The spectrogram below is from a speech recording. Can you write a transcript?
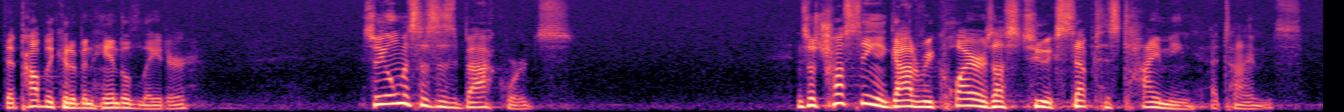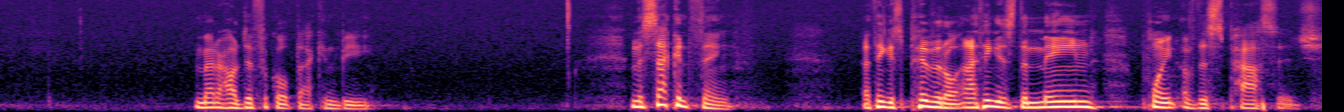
that probably could have been handled later. So he almost says this backwards. And so trusting in God requires us to accept his timing at times, no matter how difficult that can be. And the second thing I think is pivotal, and I think is the main point of this passage.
